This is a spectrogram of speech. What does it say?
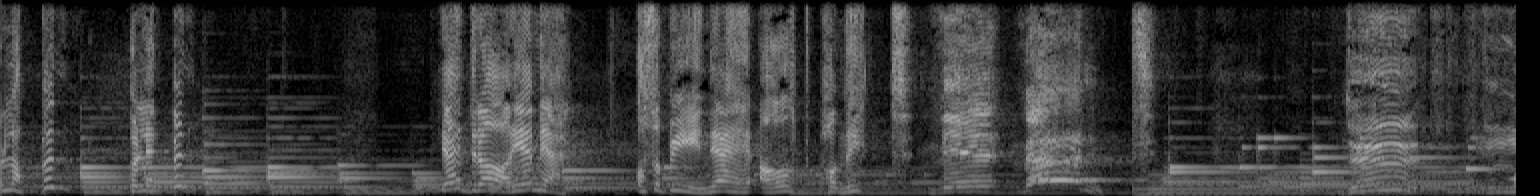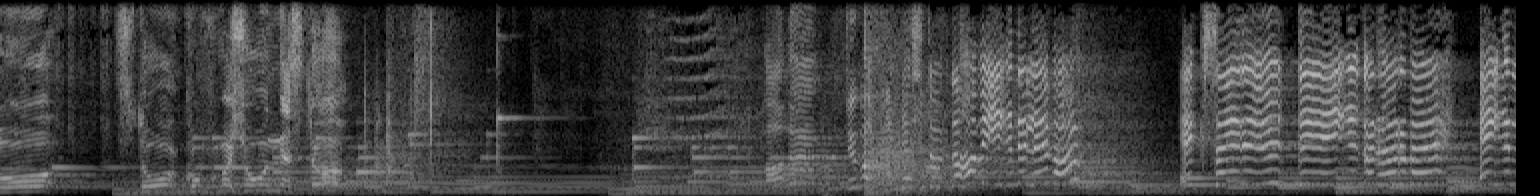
på lappen. På leppen. Jeg drar hjem, jeg. Og så begynner jeg alt på nytt. Ve- Vent! Du må stå konfirmasjon neste år. Ha det. Du må, neste år, Da har vi ingen elever! Jeg sier det ut, det ingen kan høre meg! Ingen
